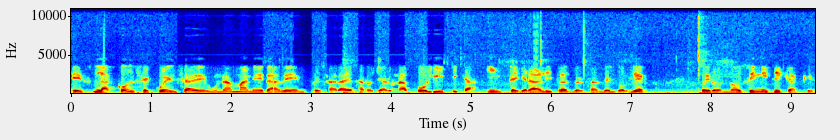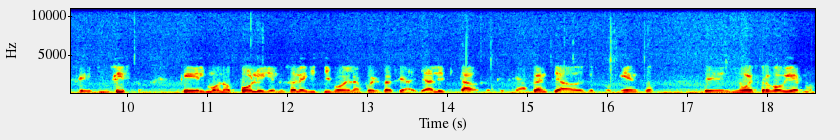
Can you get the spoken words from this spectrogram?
Es la consecuencia de una manera de empezar a desarrollar una política integral y transversal del gobierno, pero no significa que se, insisto, que el monopolio y el uso legítimo de la fuerza se haya limitado. Lo que se ha planteado desde el comienzo de nuestro gobierno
